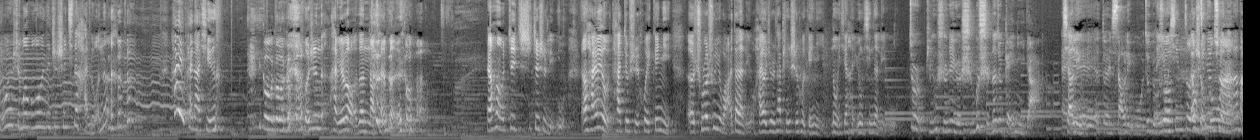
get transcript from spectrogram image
你为什么不问问那只神奇的海螺呢？嗨，派大星，够了够了够了，我是海绵宝宝的脑残粉。够了。然后这是这是礼物，然后还有他就是会给你，呃，除了出去玩带的礼物，还有就是他平时会给你弄一些很用心的礼物。就是平时那个时不时的就给你一点儿小礼物哎对小礼物，就比如说用心做的哎我今天去了哪哪哪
